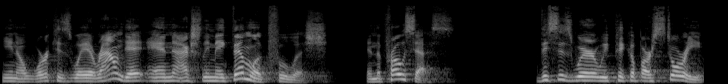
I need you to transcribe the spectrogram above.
you know, work his way around it and actually make them look foolish in the process. This is where we pick up our story.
